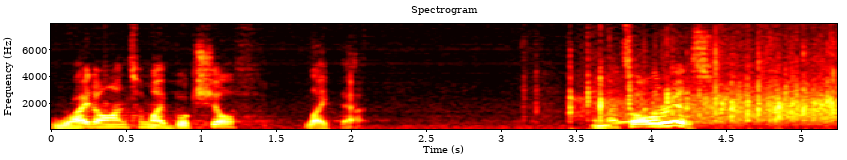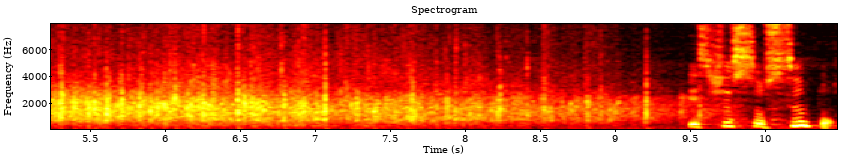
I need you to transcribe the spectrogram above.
right onto my bookshelf like that. And that's all there is. It's just so simple.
